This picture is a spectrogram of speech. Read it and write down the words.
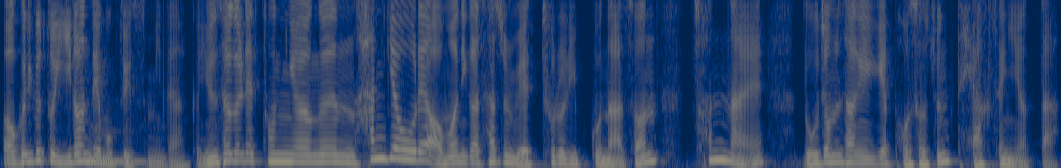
어, 그리고 또 이런 대목도 음. 있습니다. 그러니까 윤석열 대통령은 한겨울에 어머니가 사준 외투를 입고 나선 첫날 노점상에게 벗어준 대학생이었다.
